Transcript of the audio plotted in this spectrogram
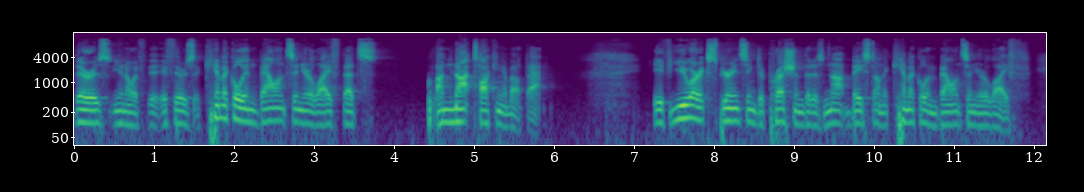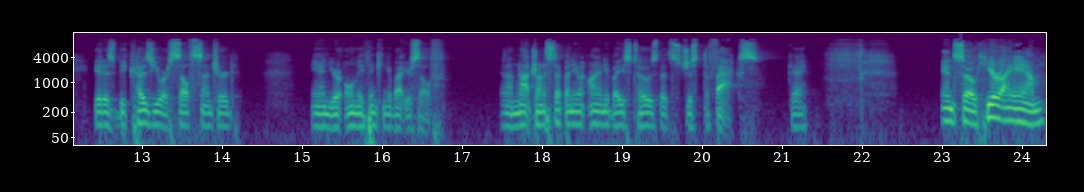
There is, you know, if, if there's a chemical imbalance in your life, that's, I'm not talking about that. If you are experiencing depression that is not based on a chemical imbalance in your life, it is because you are self-centered and you're only thinking about yourself. And I'm not trying to step any, on anybody's toes. That's just the facts. Okay. And so here I am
